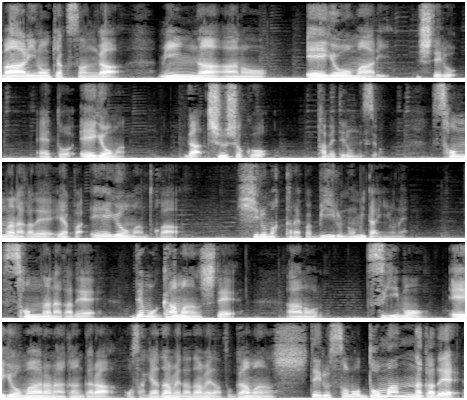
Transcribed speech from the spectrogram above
周りのお客さんが、みんな、あの、営業回りしてる、えっ、と、営業マンが昼食を食べてるんですよ。そんな中で、やっぱ営業マンとか、昼間っからやっぱビール飲みたいんよね。そんな中で、でも我慢して、あの、次も営業回らなあかんから、お酒はダメだダメだと我慢してるそのど真ん中で、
